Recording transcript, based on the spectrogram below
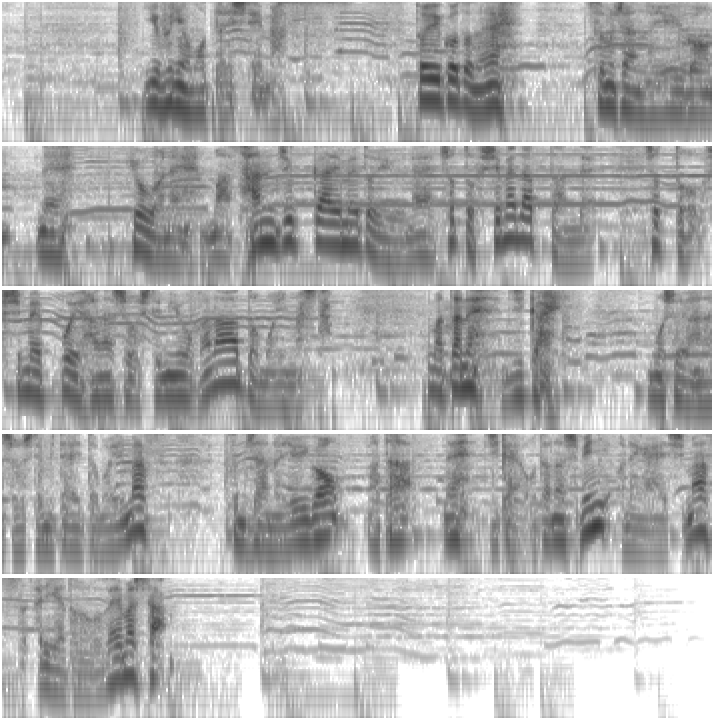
いうふうに思ったりしています。ということでねつむちゃんの遺言。ね。今日はね、まあ、30回目というねちょっと節目だったんでちょっと節目っぽい話をしてみようかなと思いました。またね次回面白い話をしてみたいと思います。つむちゃんの遺言またね次回お楽しみにお願いします。ありがとうございました。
